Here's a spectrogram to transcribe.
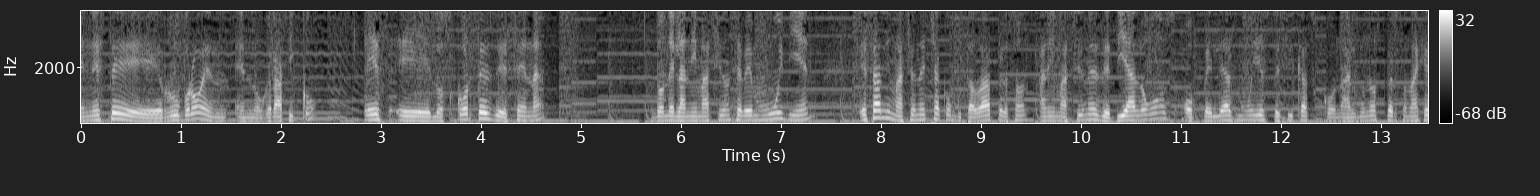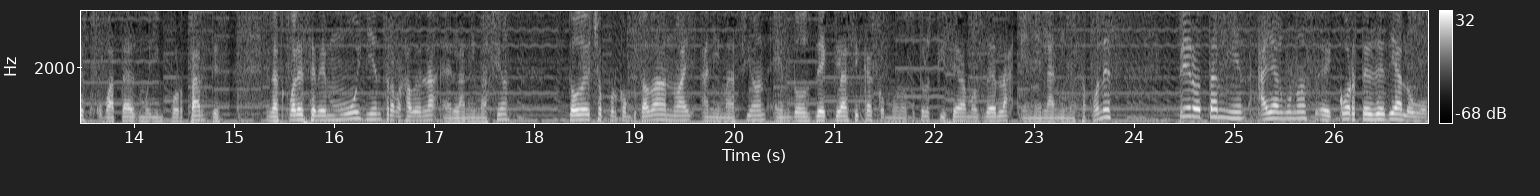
en este rubro, en, lo gráfico, es eh, los cortes de escena, donde la animación se ve muy bien. Esa animación hecha computadora, pero son animaciones de diálogos o peleas muy específicas con algunos personajes o batallas muy importantes, en las cuales se ve muy bien trabajado en la, en la animación. Todo hecho por computadora, no hay animación en 2D clásica como nosotros quisiéramos verla en el anime japonés. Pero también hay algunos eh, cortes de diálogo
